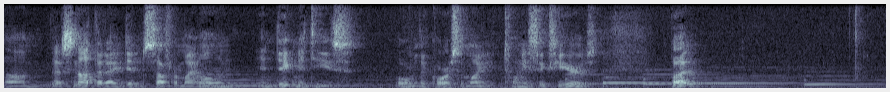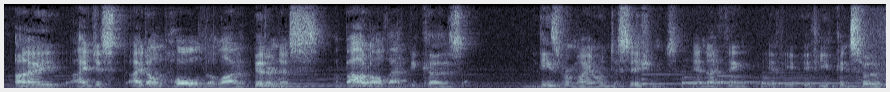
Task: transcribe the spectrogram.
Um, that's not that I didn't suffer my own indignities over the course of my 26 years, but I, I just I don't hold a lot of bitterness about all that because these were my own decisions, and I think if you, if you can sort of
